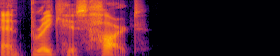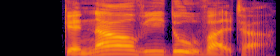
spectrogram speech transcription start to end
And break his heart. Genau wie du, Walter.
